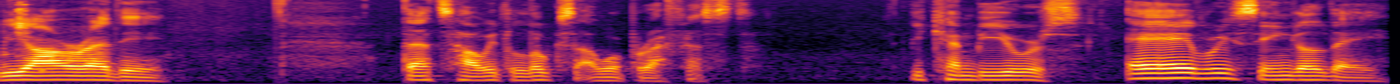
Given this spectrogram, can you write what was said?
we are ready. That's how it looks, our breakfast. It can be yours every single day.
